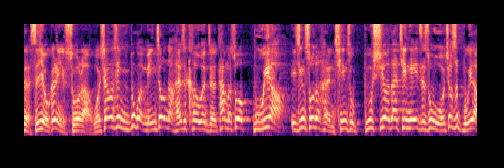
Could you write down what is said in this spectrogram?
对，实际我跟你说了，我相信不管民众党还是柯文哲，他们说不要，已经说得很清楚，不需要在今天一直说我就是不要，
